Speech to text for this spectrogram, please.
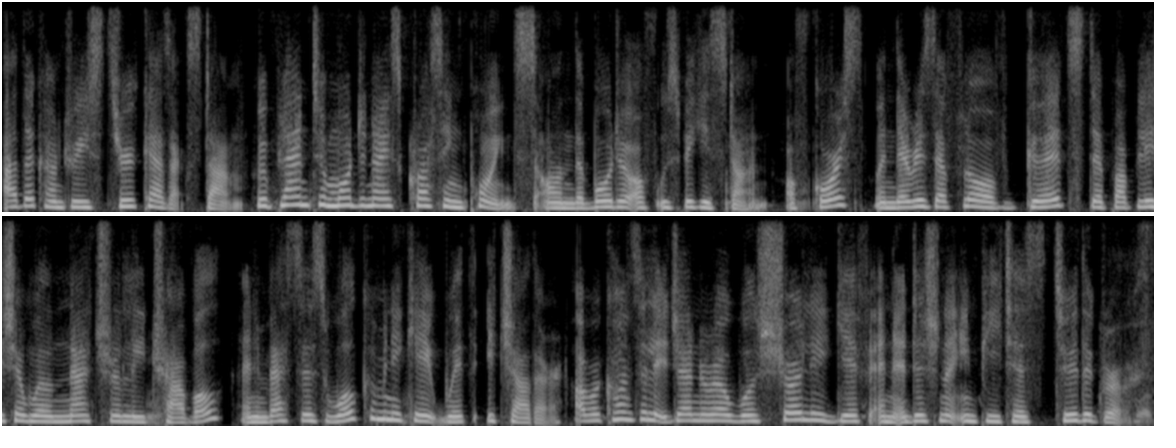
other countries through Kazakhstan. We plan to modernize crossing points on the border of Uzbekistan. Of course, when there is a flow of goods, the population will naturally travel and investors will communicate with each other. Our consulate general will surely give an additional impetus to the growth.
